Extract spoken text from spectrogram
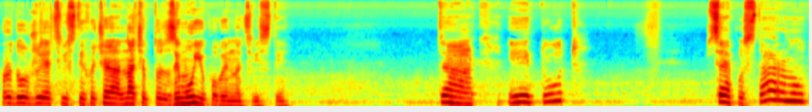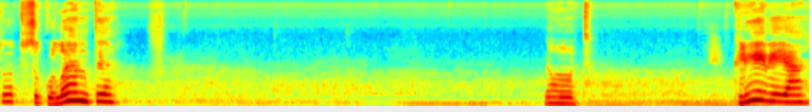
продовжує цвісти, хоча начебто зимою повинно цвісти. Так, і тут все по-старому тут, сукуленти. От. Клівія.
